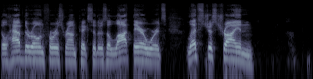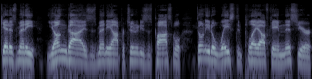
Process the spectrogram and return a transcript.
They'll have their own first round pick. So there's a lot there where it's let's just try and get as many young guys, as many opportunities as possible. Don't need a wasted playoff game this year.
